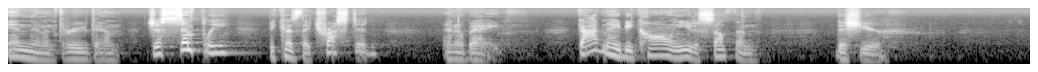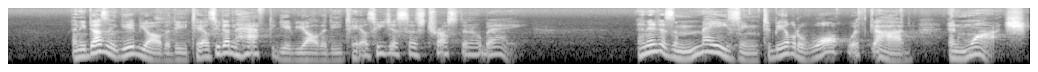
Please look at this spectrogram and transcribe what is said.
in them and through them, just simply because they trusted and obeyed. God may be calling you to something this year. And He doesn't give you all the details. He doesn't have to give you all the details. He just says, trust and obey. And it is amazing to be able to walk with God and watch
